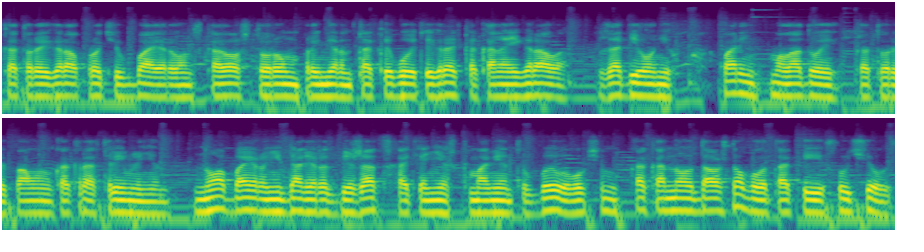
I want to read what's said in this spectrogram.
который играл против Байера. Он сказал, что Рома примерно так и будет играть, как она играла. Забил у них парень молодой, который, по-моему, как раз римлянин. Ну, а Байеру не дали разбежаться, хотя несколько моментов было. В общем, как оно должно было, так и случилось.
